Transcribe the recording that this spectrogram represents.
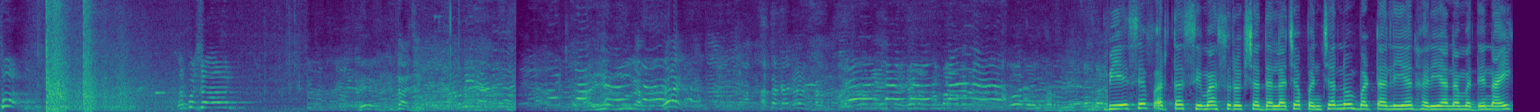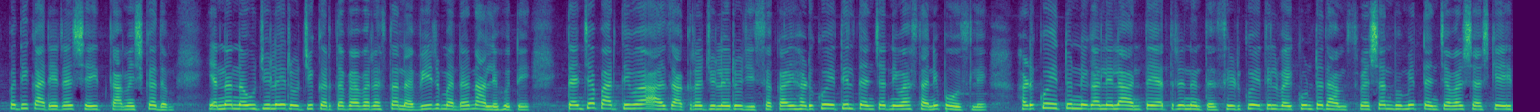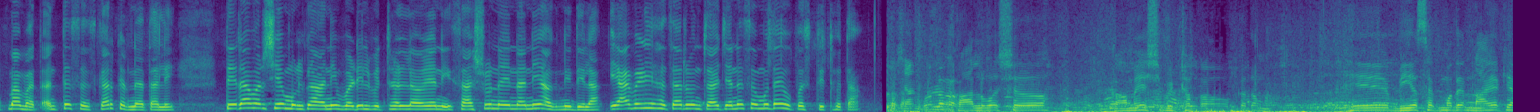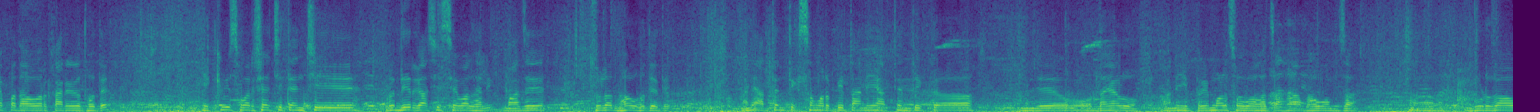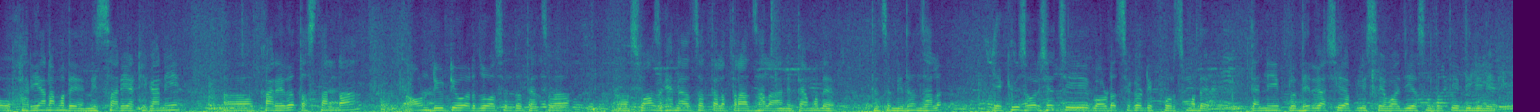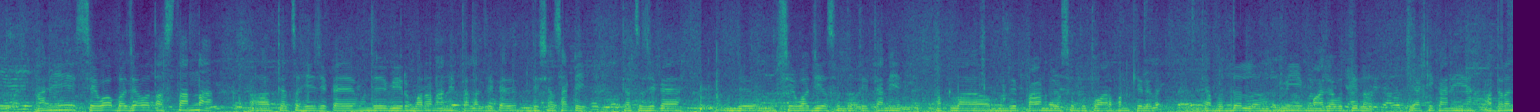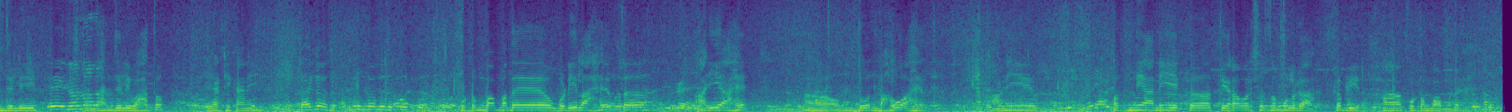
हो. हे. पिताजी. हा, हे मुलगा. बी एस एफ अर्थात सीमा सुरक्षा दलाच्या पंच्याण्णव बटालियन हरियाणामध्ये नाईकपदी कार्यरत शहीद कामेश कदम यांना नऊ जुलै रोजी कर्तव्यावर असताना वीरमरण आले होते. त्यांच्या पार्थिव आज अकरा जुलै रोजी सकाळी हडको येथील त्यांच्या निवासस्थानी पोहोचले. हडको येथून निघालेल्या अंत्ययात्रेनंतर सिडको येथील वैकुंठधाम स्मशानभूमीत त्यांच्यावर शासकीय इतमामात अंत्यसंस्कार करण्यात आले. तेरा वर्षीय मुलगा आणि वडील विठ्ठलराव यांनी साश्रू नयनांनी अग्नी दिला. यावेळी हजारोंचा जनसमुदाय उपस्थित होता. कालवश कामेश विठ्ठलराव कदम हे बी एस एफमध्ये नायक या पदावर कार्यरत होते. एकवीस वर्षाची त्यांची प्रदीर्घ अशी सेवा झाली. माझे चुलत भाऊ होते ते. आणि अत्यंतिक समर्पित आणि अत्यंतिक म्हणजे दयाळू आणि प्रेमळ स्वभावाचा हा भाऊ आमचा. गुडगाव हरियाणामध्ये निस्सार या ठिकाणी कार्यरत असताना ऑन ड्युटीवर जो असेल तर त्याचा श्वास घेण्याचा त्याला त्रास झाला आणि त्यामध्ये त्याचं निधन झालं. एकवीस वर्षाची बॉर्डर सिक्युरिटी फोर्समध्ये त्यांनी प्रदीर्घ अशी आपली सेवा जी असेल तर ती दिलेली आहे. आणि सेवा बजावत असताना त्याचं हे जे काय म्हणजे वीरमरण आणि त्याला जे काय देशासाठी त्याचं जे काय म्हणजे सेवा जी असेल तर ती त्यांनी आपला म्हणजे प्राण जो असेल तर तो अर्पण केलेला आहे. त्याबद्दल मी माझ्या वतीनं या ठिकाणी आदरांजली श्रद्धांजली वाहतो. या ठिकाणी काय काय कुटुंबामध्ये कुटुंबामध्ये वडील आहेत आई आहे दोन भाऊ आहेत. आणि पत्नी आणि एक तेरा वर्षाचा मुलगा कबीर हा कुटुंबामध्ये आहे.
